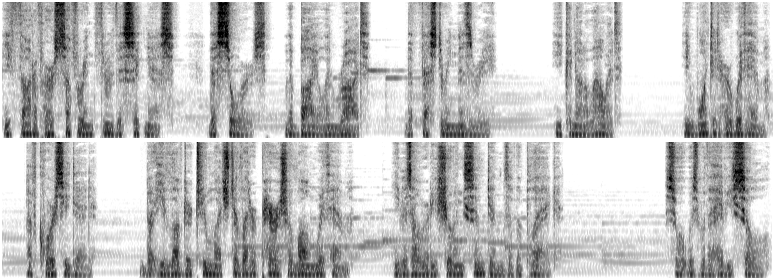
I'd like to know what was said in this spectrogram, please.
He thought of her suffering through the sickness, the sores, the bile and rot, the festering misery. He could not allow it. He wanted her with him. Of course he did. But he loved her too much to let her perish along with him. He was already showing symptoms of the plague. So it was with a heavy soul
